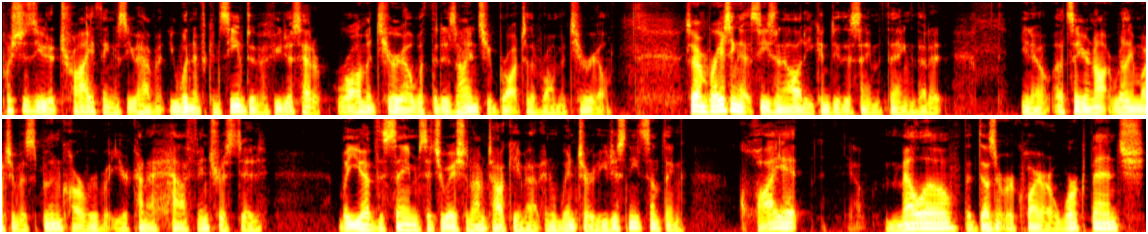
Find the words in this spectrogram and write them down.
pushes you to try things you haven't you wouldn't have conceived of if you just had raw material with the designs you brought to the raw material. So embracing that seasonality can do the same thing. That it you know, let's say you're not really much of a spoon carver, but you're kind of half interested, but you have the same situation I'm talking about in winter. You just need something quiet, Yep. mellow, that doesn't require a workbench.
